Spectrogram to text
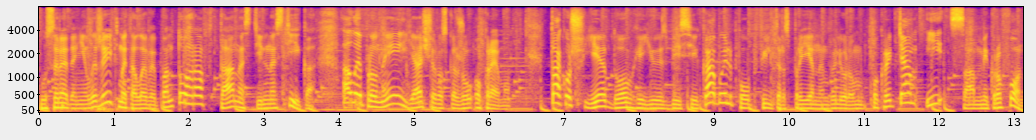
Усередині лежить металевий пантограф та настільна стійка, але про неї я ще розкажу окремо. Також є довгий USB-C кабель, поп-фільтр з приємним велюровим покриттям і сам мікрофон.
